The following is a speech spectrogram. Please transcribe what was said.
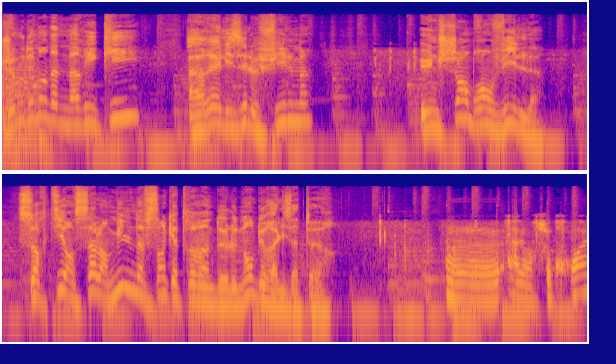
Je vous demande, Anne-Marie, qui a réalisé le film Une chambre en ville, sorti en salle en 1982, le nom du réalisateur Euh, alors, je crois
